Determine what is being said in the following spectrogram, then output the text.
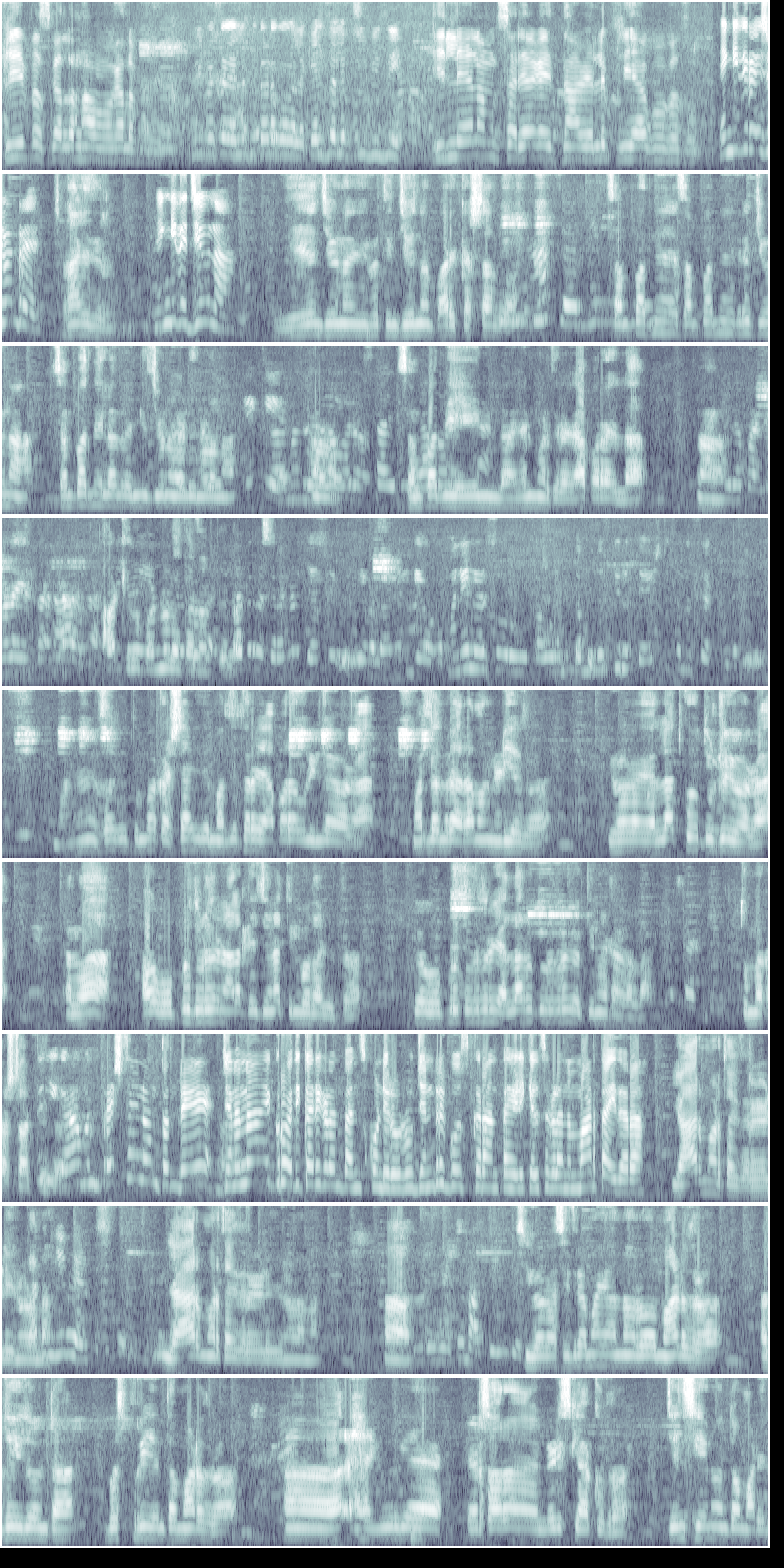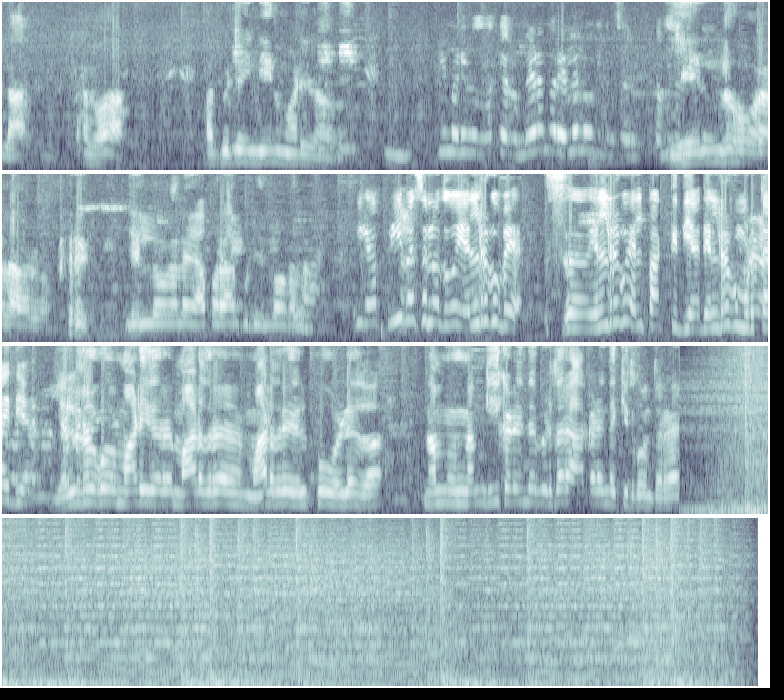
Free ಬಸ್ಗೆಲ್ಲ ನಾವು ಹೋಗಲ್ಲ free bus ಎಲ್ಲ ಸುತ್ತಾಡಕ್ ಹೋಗಲ್ಲ? ಕೆಲ್ಸಲ್ಲೇ ಫುಲ್ ಬಿಸಿ ಇಲ್ಲೇ ನಮ್ಗೆ ಸರಿಯಾಗೈತೆ ನಾವೆಲ್ಲಿ ಫ್ರೀಯಾಗಿ ಹೋಗೋದು. ಹೆಂಗಿದ್ದೀರಾ ಯಶವಂತ್ರೆ ಚೆನ್ನಾಗಿದ್ದೀರಿ. ಹೆಂಗಿದೆ ಜೀವನ? ಏನ್ ಜೀವನ ಇವತ್ತಿನ ಜೀವನ ಭಾರಿ ಕಷ್ಟ ಅಲ್ವಾ? ಸಂಪಾದನೆ ಸಂಪಾದನೆ ಇದ್ರೆ ಜೀವನ. ಸಂಪಾದನೆ ಇಲ್ಲ ಅಂದ್ರೆ ಹೆಂಗೆ ಜೀವನ ಹೇಳಿ ನೋಡೋಣ. ಹಾ. ಸಂಪಾದನೆ ಏನಿಲ್ಲ ಏನ್ ಮಾಡ್ತೀರಾ? ವ್ಯಾಪಾರ ಇಲ್ಲ. ಹಾಕಿರೋ ಬಂಡವಾಳ ಎತ್ತಾಗ್ತಿಲ್ಲ ಮನೆ ನಡೆಸೋರು ತಮ್ಗೆ ಗೊತ್ತಿರುತ್ತೆ ಎಷ್ಟು ಸಮಸ್ಯೆ ಆಗ್ತದೆ. ಮನೆ ನಡೆಸೋದು ತುಂಬಾ ಕಷ್ಟ ಆಗಿದೆ. ಮೊದ್ಲ ತರ ವ್ಯಾಪಾರಗಳಿಲ್ಲ ಇವಾಗ. ಮೊದ್ಲಂದ್ರೆ ಆರಾಮಾಗಿ ನಡೆಯೋದು. ಇವಾಗ ಎಲ್ಲದಕ್ಕೂ ದುಡ್ಡು ಇವಾಗ. ಅಲ್ವಾ? ಅವಾಗ ಒಬ್ರು ದುಡಿದ್ರೆ ನಾಲ್ಕೈದು ಜನ ತಿನ್ಬೋದಾಗಿತ್ತು. ಇವಾಗ ಒಬ್ರು ದುಡಿದ್ರೆ ಎಲ್ಲರೂ ದುಡಿದ್ರು ಇವಾಗ ತಿನ್ನೋಕ್ಕಾಗಲ್ಲ. ತುಂಬಾ ಕಷ್ಟ ಆಗ್ತಿದೆ. ಈಗ ಒಂದು ಪ್ರಶ್ನೆ ಏನು ಅಂತಂದ್ರೆ ಜನನಾಯಕರು ಅಧಿಕಾರಿಗಳಂತ ಅನ್ಸ್ಕೊಂಡಿರೋರು ಜನರಿಗೋಸ್ಕರ ಅಂತ ಹೇಳಿ ಕೆಲಸಗಳನ್ನ ಮಾಡ್ತಾ ಇದಾರಾ ಯಾರು ಮಾಡ್ತಾ ಇದಾರೆ ಹೇಳಿ ನೋಡೋಣ. ಯಾರು ಮಾಡ್ತಾ ಇದಾರೆ ಹೇಳಿ ನೋಡೋಣ. ಹಾ. ಇವಾಗ ಸಿದ್ದರಾಮಯ್ಯ ಅನ್ನೋರು ಮಾಡಿದ್ರು. ಅದು ಇದು ಅಂತ ಬಸ್ ಫ್ರೀ ಅಂತ ಮಾಡಿದ್ರು. ಆ, ಇವ್ರಿಗೆ ಎರಡು ಸಾವಿರ ಲೇಡೀಸ್ಗೆ ಹಾಕಿದ್ರು. ಜೆಂಟ್ಸ್ಗೆ ಏನು ಅಂತ ಮಾಡಿಲ್ಲ. ಅಲ್ವಾ? ಅದು ಬಿಟ್ಟರೆ ಇನ್ನೇನು ಮಾಡಿಲ್ಲ ಅವರು. ಈ ಮಾಡಿರೋದು ಓಕೆ ಅಲ್ವಾ? ಮೇಡಮ್ ಅವ್ರು ಎಲ್ಲೆಲ್ಲಿ ಹೋಗಿದ್ರು ಸರ್? ಎಲ್ಲೂ ಹೋಗಲ್ಲ ಅವರು. ಎಲ್ಲೂ ಹೋಗಲ್ಲ ವ್ಯಾಪಾರ ಆಗ್ಬಿಟ್ಟು ಎಲ್ಲೂ ಹೋಗಲ್ಲ. ಈಗ ಫ್ರೀ ಬಸ್ ಅನ್ನೋದು ಎಲ್ರಿಗೂ ಬೆ- ಸ- ಎಲ್ರಿಗೂ ಹೆಲ್ಪ್ ಆಗ್ತಿದ್ಯಾ? ಅದು ಎಲ್ರಿಗೂ ಮುಡ್ತಾ ಇದೆಯಾ? ಎಲ್ರಿಗೂ ಮಾಡಿದಾರೆ ಮಾಡಿದ್ರೆ ಮಾಡಿದ್ರೆ ಹೆಲ್ಪ್ ಒಳ್ಳೇದು. ನಮ್ ನಮ್ಗೆ ಈ ಕಡೆಯಿಂದ ಬಿಡ್ತಾರೆ ಆ ಕಡೆಯಿಂದ ಕಿತ್ಕೊಂತಾರೆ.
